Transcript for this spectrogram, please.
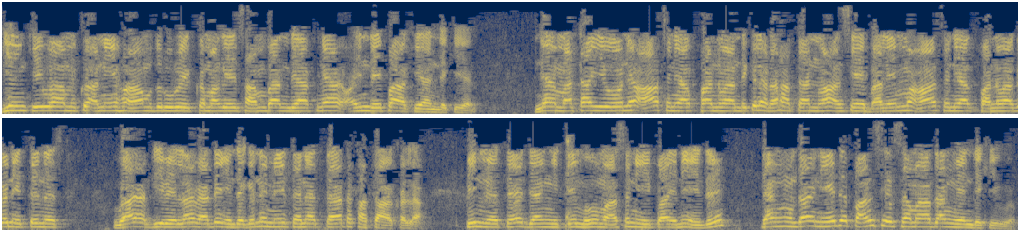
ගිහින් කිව්වා මික අනේ හාමුදුරුවෝ එක්ක මගේ සම්බන්ධයක් නෑ ඉන්න එපා කියන්නේ කියලා. නෑ මට යෝනේ ආසනයක් පනවන්න කියලා රහතන් වහන්සේ බලෙන්ම ආසනයක් පනවගෙන එතන වාඩි වෙලා වැඩ ඉඳගෙන මේ තැනැත්තාට කතා කළා. පින්වත දැන් ඉතින් බොහොම අසනීපයි නේද? දැන් හොඳයි නේද පන්සිල් සමාදන් වෙන්න කිව්වා.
